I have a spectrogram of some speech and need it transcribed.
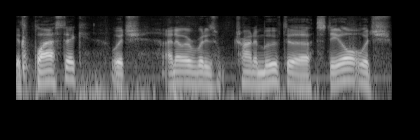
It's plastic, which I know everybody's trying to move to steel, which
